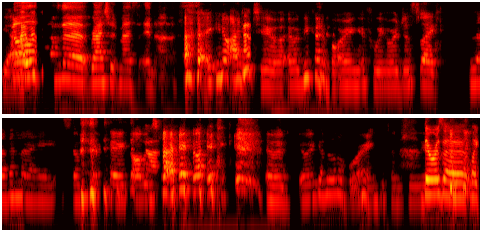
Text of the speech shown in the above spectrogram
We yeah all have the ratchet mess in us. you know, I do too. It would be kind of boring if we were just like love and light, so perfect all the time. like it would it would get a little boring potentially. There was a like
